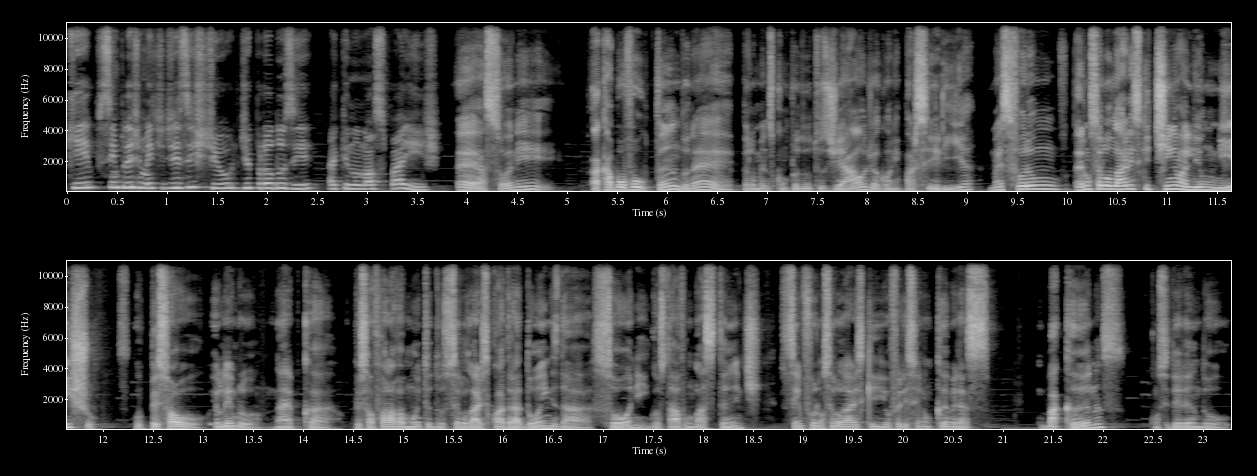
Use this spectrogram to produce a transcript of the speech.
que simplesmente desistiu de produzir aqui no nosso país. É, a Sony acabou voltando, né, pelo menos com produtos de áudio, agora em parceria, mas foram eram celulares que tinham ali um nicho. O pessoal, eu lembro na época, o pessoal falava muito dos celulares quadradões da Sony, gostavam bastante. Sempre foram celulares que ofereceram câmeras bacanas, considerando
